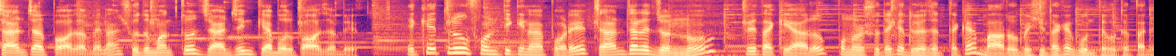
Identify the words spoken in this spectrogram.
চার্জার পাওয়া যাবে না, শুধুমাত্র চার্জিং কেবল পাওয়া যাবে। এক্ষেত্রেও ফোনটি কেনার পরে চার্জারের জন্য ক্রেতাকে আরও পনেরোশো থেকে দুই হাজার টাকা বা আরও বেশি টাকা গুনতে হতে পারে।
